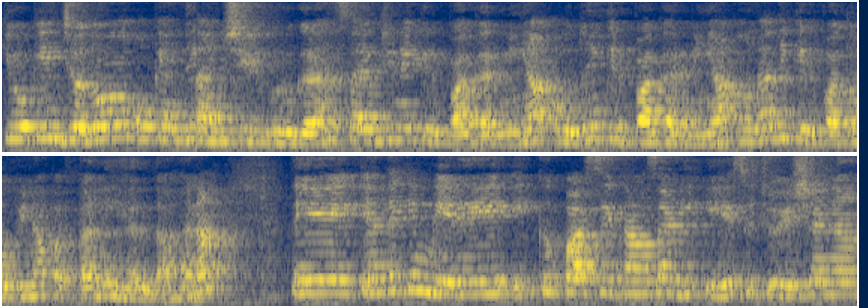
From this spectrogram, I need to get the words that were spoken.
ਕਿਉਂਕਿ ਜਦੋਂ ਉਹ ਕਹਿੰਦੇ ਧੰਨ ਸ਼੍ਰੀ ਗੁਰੂ ਗ੍ਰੰਥ ਸਾਹਿਬ ਜੀ ਨੇ ਕਿਰਪਾ ਕਰਨੀ ਆ, ਉਦੋਂ ਹੀ ਕਿਰਪਾ ਕਰਨੀ ਆ, ਉਹਨਾਂ ਦੀ ਕਿਰਪਾ ਤੋਂ ਬਿਨਾ ਪੱਤਾ ਨਹੀਂ ਹਿਲਦਾ ਹਨਾ? ਤੇ ਕਹਿੰਦੇ ਕਿ ਮੇਰੇ ਇੱਕ ਪਾਸੇ ਤਾਂ ਸਾਡੀ ਇਹ ਸਿਚੁਏਸ਼ਨ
